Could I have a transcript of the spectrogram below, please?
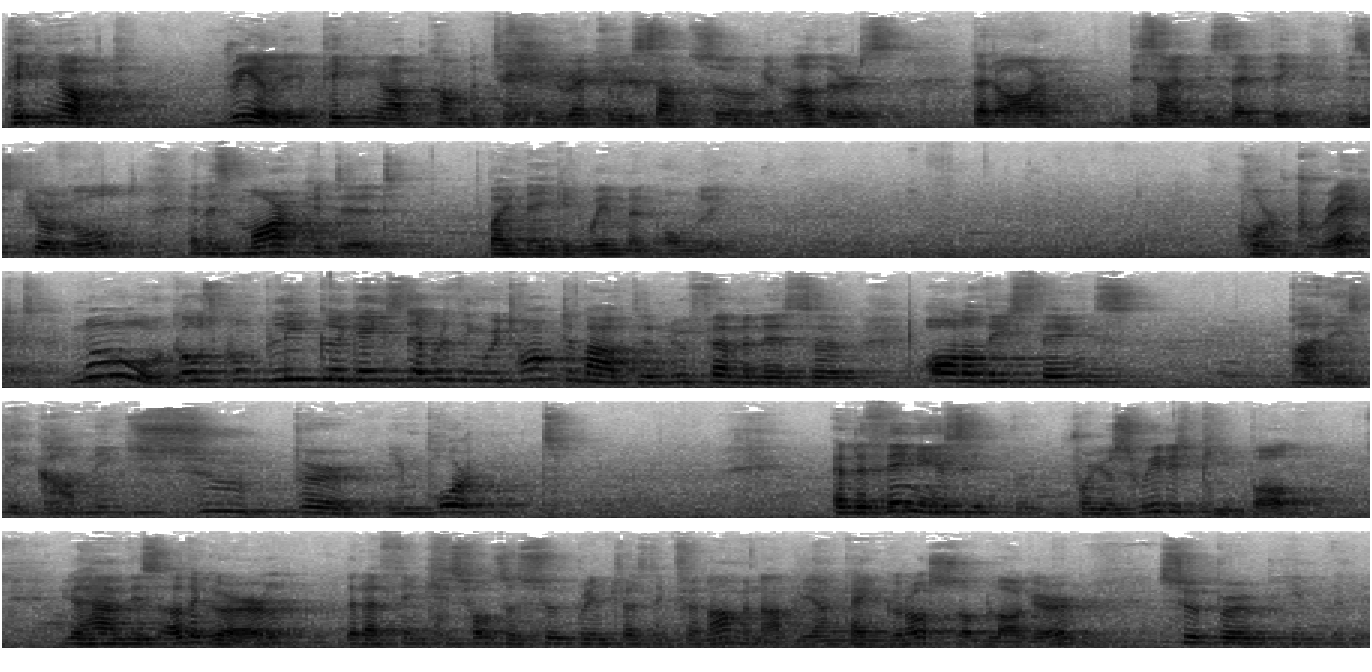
picking up, really picking up competition directly with Samsung and others that are designing the same thing. This is pure gold and is marketed by naked women only correct? No, it goes completely against everything we talked about the new feminism, all of these things. But it's becoming super important. And the thing is, for your Swedish people, you have this other girl that I think is also a super interesting phenomenon, Bianca Ingrosso blogger, super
